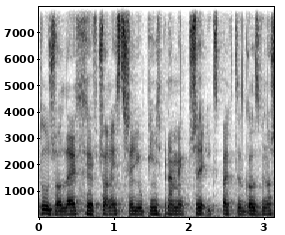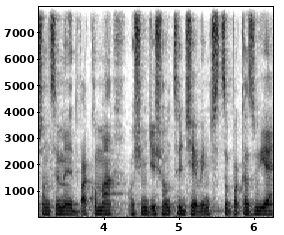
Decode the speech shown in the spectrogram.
dużo. Lech wczoraj strzelił 5 bramek przy expected goals wynoszącym 2,89, co pokazuje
